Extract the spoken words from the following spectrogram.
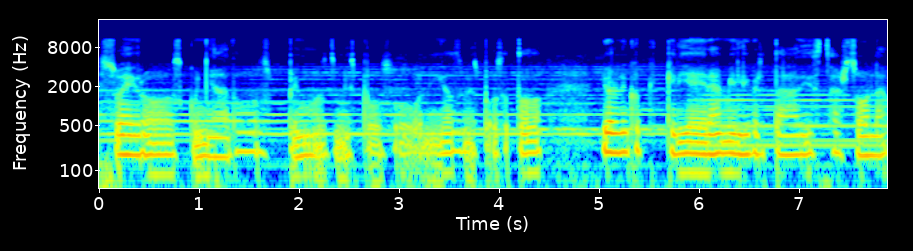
suegros, cuñados, primos de mi esposo, amigas de mi esposo, todo. Yo lo único que quería era mi libertad y estar sola.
